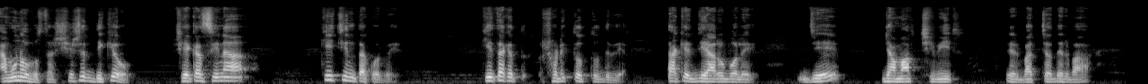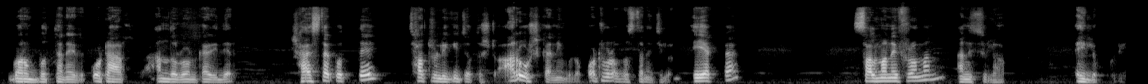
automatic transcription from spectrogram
এমন অবস্থা, শেষের দিকেও শেখ হাসিনা কি চিন্তা করবে? কি তাকে সঠিক তথ্য দেবে? তাকে যে আরও বলে যে জামাত শিবিরের বাচ্চাদের বা গণভ্যুত্থানের কোটার আন্দোলনকারীদের সাহায্য করতে ছাত্রলীগই যথেষ্ট। আরও উস্কানিমূলক, কঠোর অবস্থানে ছিল। এই একটা সালমান এফ রহমান, আনিসুল হক, এই লোকগুলি।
